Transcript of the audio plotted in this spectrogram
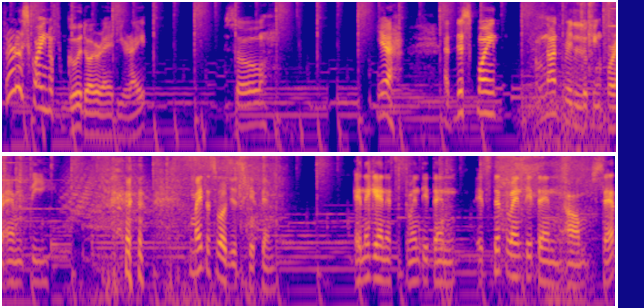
Thurl is kind of good already, right? So yeah, at this point, I'm not really looking for MT. might as well just skip him. And again, it's 2010. It's the 2010 um set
